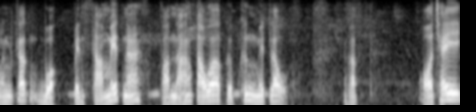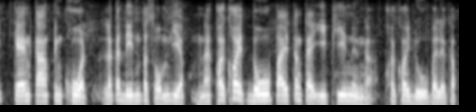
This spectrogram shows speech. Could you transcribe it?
มันก็บวกเป็น 3 เมตรนะความหนาของเตาก็เกือบครึ่งเมตรแล้วนะครับ อ๋อใช้แกนกลางเป็นขวด แล้วก็ดินผสมเหยียบนะค่อยๆดูไปตั้งแต่ EP 1อะค่อยๆดูไปเลยครับ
